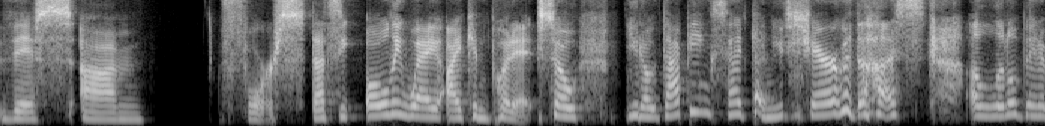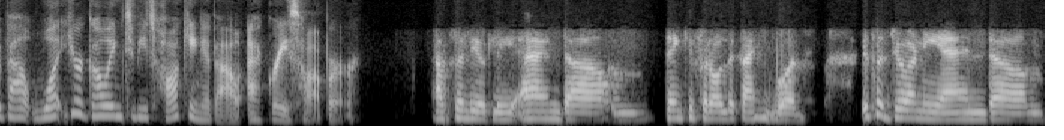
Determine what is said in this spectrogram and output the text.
this um force. That's the only way I can put it. So, you know, that being said, can you share with us a little bit about what you're going to be talking about at Grace Hopper? Absolutely. And um, thank you for all the kind words. It's a journey, and um,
